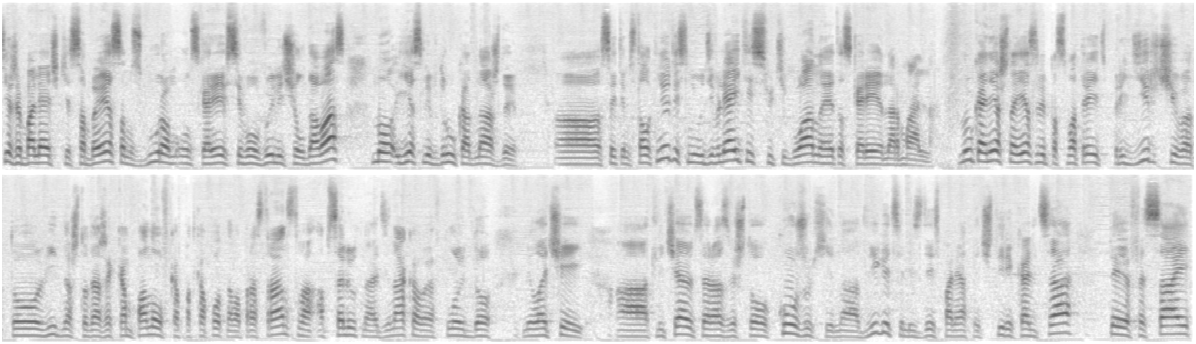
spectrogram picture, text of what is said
те же болячки с АБС, с ГУРом он, скорее всего, вылечил до вас. Но если вдруг однажды э, с этим столкнетесь, не удивляйтесь, у Тигуана это скорее нормально. Ну, конечно, если посмотреть придирчиво, то видно, что даже компоновка подкапотного пространства абсолютно одинаковая, вплоть до мелочей. А отличаются разве что кожухи на двигателе. Здесь, понятно, 4 кольца, TFSI,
